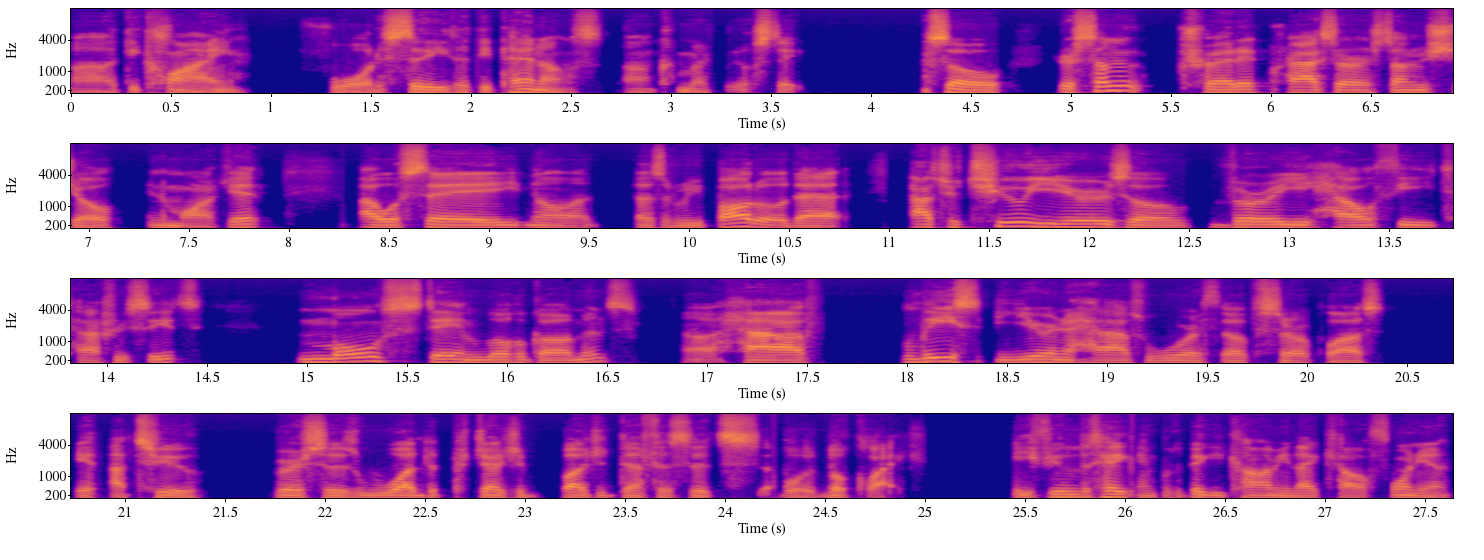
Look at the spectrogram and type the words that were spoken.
uh, decline for the cities that depend on, on commercial real estate. So there's some credit cracks starting to show in the market. I would say, you know, as a rebuttal that after two years of very healthy tax receipts, most state and local governments uh, have least a year and a half's worth of surplus, if not two, versus what the projected budget deficits would look like. If you take a big economy like California,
